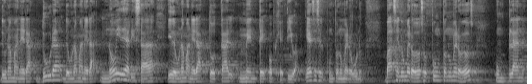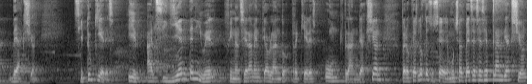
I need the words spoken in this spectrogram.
de una manera dura, de una manera no idealizada y de una manera totalmente objetiva. Ese es el punto número uno. Base número dos o punto número dos, un plan de acción. Si tú quieres ir al siguiente nivel financieramente hablando, requieres un plan de acción. Pero ¿qué es lo que sucede? Muchas veces ese plan de acción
